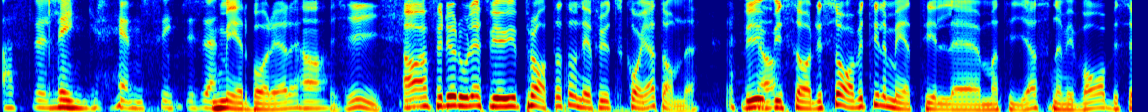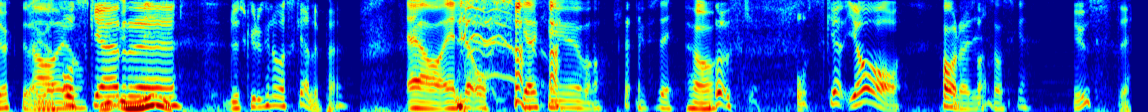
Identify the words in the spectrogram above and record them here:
Astrid Lindgren Citizen. Medborgare. Ja. Precis. Ja, för det är roligt. Vi har ju pratat om det förut, skojat om det. Vi, Ja. vi sa, det sa vi till och med till eh, Mattias när vi var och besökte det. Ja, jo. Oskar, eh, unikt. du skulle kunna vara Skalle-Per. ja, eller Oscar kan ju vara, i och för sig. Ja. Oskar. Oskar, ja! Paradis-Oscar. Just det.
